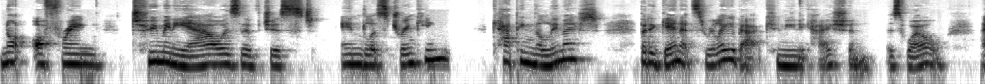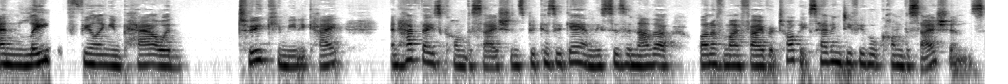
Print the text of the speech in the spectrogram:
not offering too many hours of just endless drinking, capping the limit. But again, it's really about communication as well and lead feeling empowered to communicate and have these conversations because again this is another one of my favorite topics having difficult conversations.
